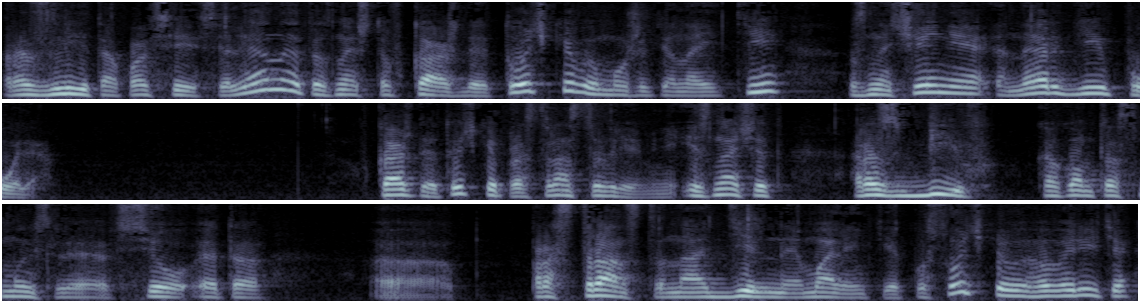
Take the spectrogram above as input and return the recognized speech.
разлито по всей Вселенной, это значит, что в каждой точке вы можете найти значение энергии поля. В каждой точке пространства времени. И значит, разбив в каком-то смысле все это э, пространство на отдельные маленькие кусочки, вы говорите,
